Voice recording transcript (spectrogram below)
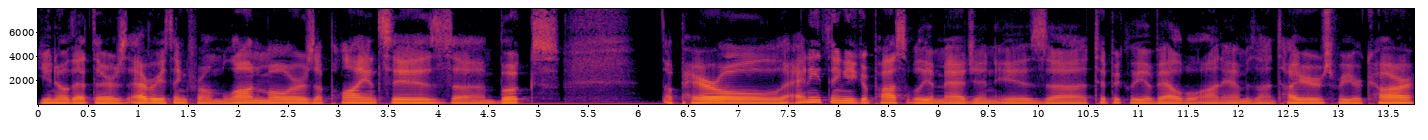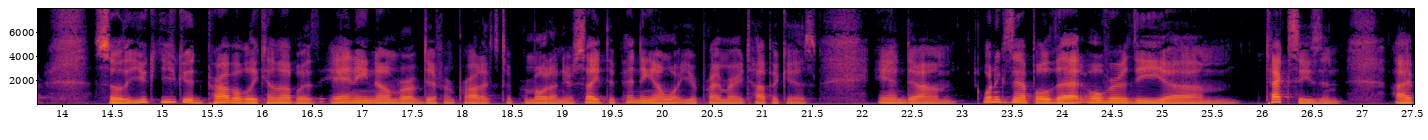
you know that there's everything from lawnmowers, appliances, um, books, apparel, anything you could possibly imagine is uh, typically available on Amazon. Tires for your car, so that you you could probably come up with any number of different products to promote on your site, depending on what your primary topic is, and um, one example that over the um, tax season, I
